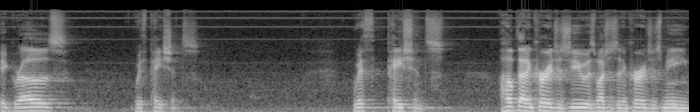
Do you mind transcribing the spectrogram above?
it grows with patience. With patience. I hope that encourages you as much as it encourages me.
